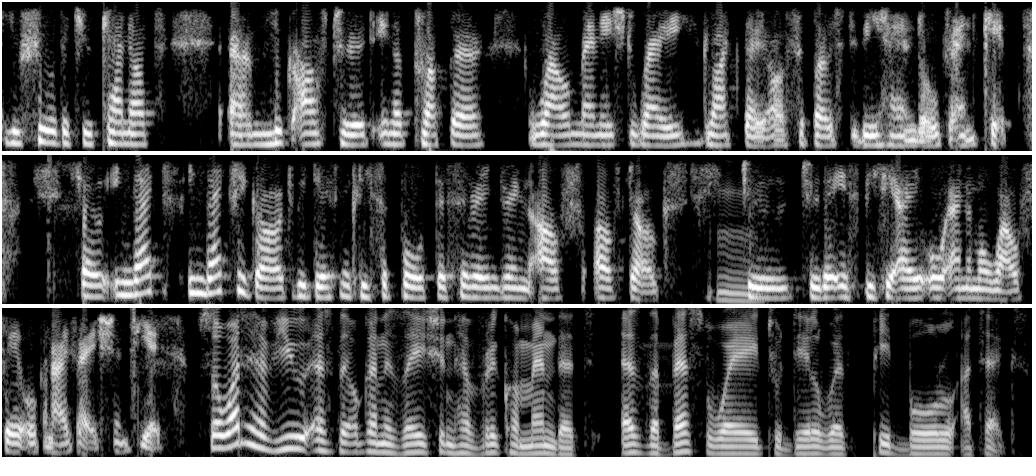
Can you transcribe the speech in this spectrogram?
you feel that you cannot um, look after it in a proper, well managed way, like they are supposed to be handled and kept. So in that in that regard, we definitely support the surrendering of, of dogs mm. to, to the SPCA or animal welfare organizations. Yes. So what have you, as the organization, have recommended as the best way to deal with pit bull attacks?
